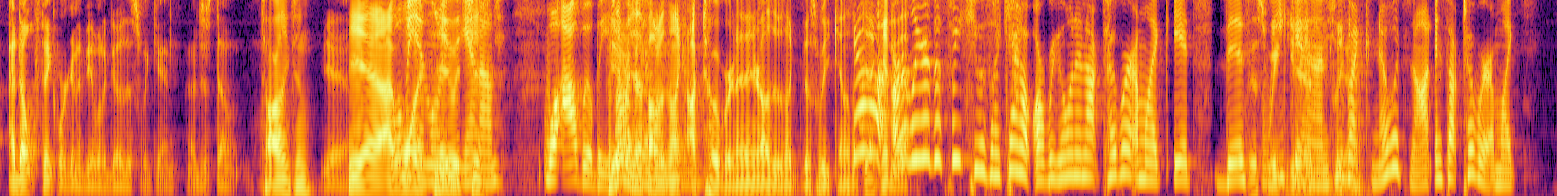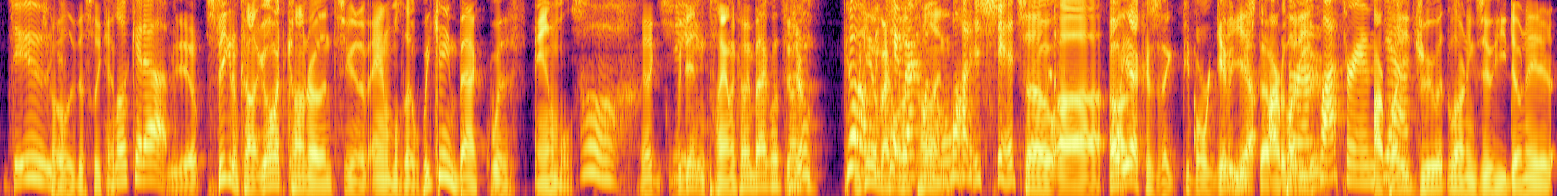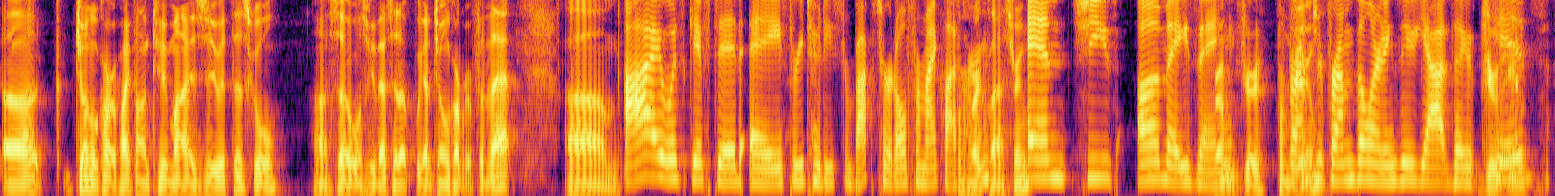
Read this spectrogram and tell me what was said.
I don't think we're going to be able to go this weekend. I just don't. to Arlington. Yeah. Yeah, I We'll be want in to. It's just Well, I will be. for some reason I thought it was in like October, and I didn't realize it was like this weekend. I was like, Yeah, yeah, I can't do that. earlier this week he was like, "Yeah, are we going in October?" I'm like, "It's this, This week, weekend." yeah, this He's like, "No, it's not. It's October." I'm like, "Dude, Totally this weekend. look it up." Yep. Speaking of Con- going back to Conroe and speaking of animals, though, we came back with animals. Oh, like we didn't plan on coming back with. Did tons. y'all? God, came we back came with a back with ton. a lot of shit. So, uh, Oh our, yeah, because like people were giving you Yeah, stuff our for for the buddy- our classrooms, our yeah. buddy Drew at the Learning Zoo, he donated a jungle carpet python to my zoo at the school. Uh, so once we get that set up, we got a jungle carpet for that. Um, I was gifted a three-toed eastern box turtle for my for classroom, her classroom and she's amazing. from Drew. from from, Drew, Drew- from the learning zoo, yeah. The Drew and kids,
